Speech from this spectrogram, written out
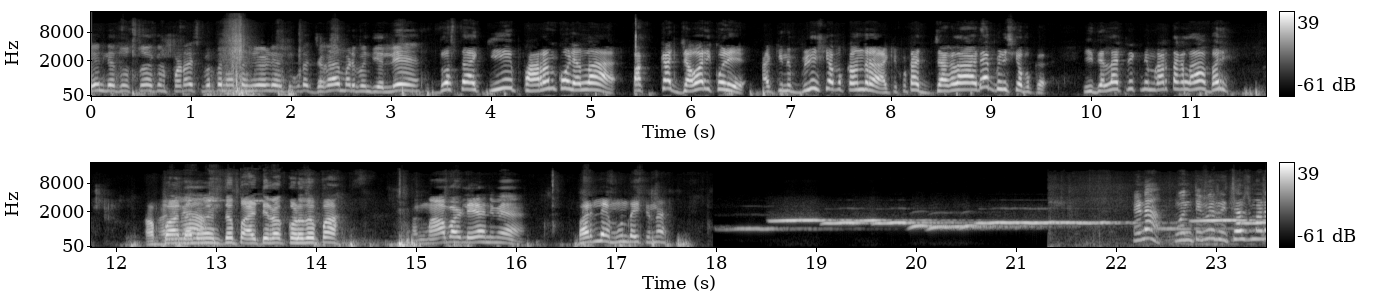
ಏನ್ಲೇ ದೋಸ್ತ ಆಕಿನ ಪಟಾಕ್ಸಿ ಬರ್ತಾನೆ ಅಂತ ಹೇಳಿ ಆಕಿ ಕೂಡ ಜಗ ಮಾಡಿ ಬಂದಿ ಅಲ್ಲಿ ದೋಸ್ತ ಆಕಿ ಫಾರಂ ಕೋಳಿ ಅಲ್ಲ ಪಕ್ಕ ಜವಾರಿ ಕೋಳಿ. ಆಕಿನ ಬಿಳಿಸ್ಕೋಬೇಕಂದ್ರ ಆಕಿ ಕೂಡ ಜಗಳ ಆಡೇ ಬಿಳಿಸ್ಕೋಬೇಕು. ಇದೆಲ್ಲ ಟ್ರಿಕ್ ನಿಮ್ಗೆ ಅರ್ಥ ಆಗಲ್ಲ? ಬರ್ರಿ. ಅಪ್ಪ ನನಗಂತೂ ಪಾರ್ಟಿ ರೊಕ್ಕ ಕೊಡೋದಪ್ಪ? ಹಂಗ ಮಾಡಬಾಡ್ಲಿ ನಿಮೆ? ಬರ್ಲಿ ಮುಂದೈತಿನ ಏನ ಒಂದ್ ತಿಂಗಳು ರಿಚಾರ್ಜ್ ಮಾಡ.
